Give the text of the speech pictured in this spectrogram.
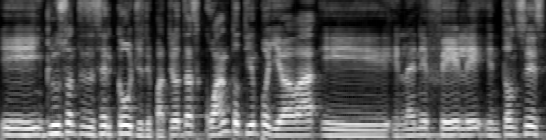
eh, incluso antes de ser coach de Patriotas, cuánto tiempo llevaba en la NFL, entonces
